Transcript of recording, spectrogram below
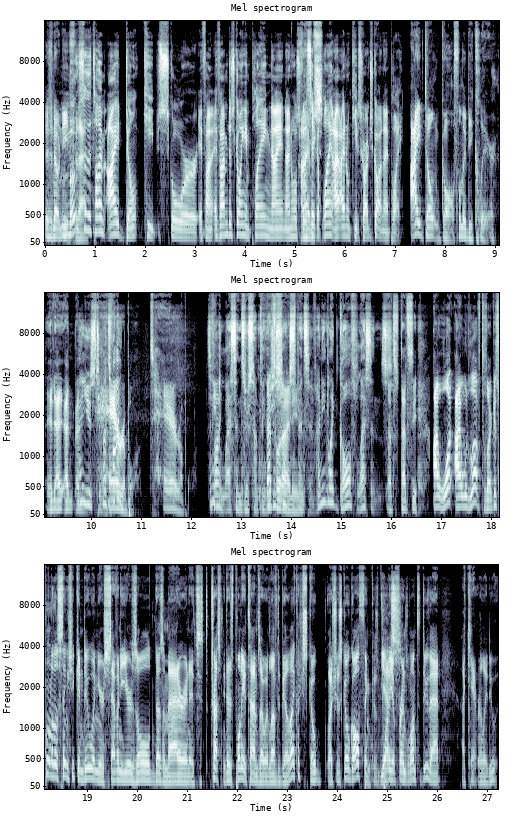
There's no need for Most that. of the time, I don't keep score. If I'm if I'm just going and playing nine nine holes for the I'm sake of playing, I, I don't keep score. I just go out and I play. I don't golf. Let me be clear. I, I, I'm, I'm used to. Terrible. Terrible. I need lessons or something. That's They're just what so I need. expensive. I need like golf lessons. That's that's the. I want. I would love to learn. It's one of those things you can do when you're 70 years old. Doesn't matter. And it's just trust me. There's plenty of times I would love to be like, let's just go. Let's just go golfing because plenty Yes. of friends want to do that. I can't really do it.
